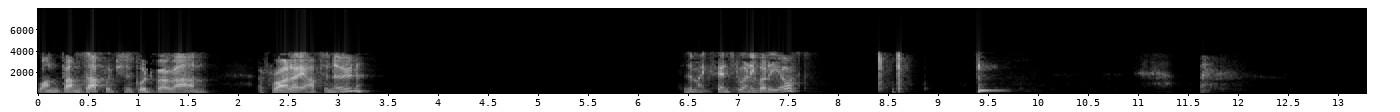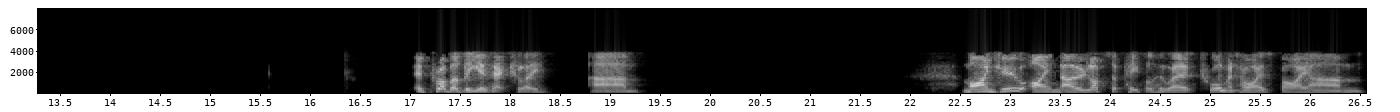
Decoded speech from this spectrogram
One thumbs up, which is good for um, a Friday afternoon. Does it make sense to anybody else? It probably is actually. Um, mind you, I know lots of people who are traumatised by um,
